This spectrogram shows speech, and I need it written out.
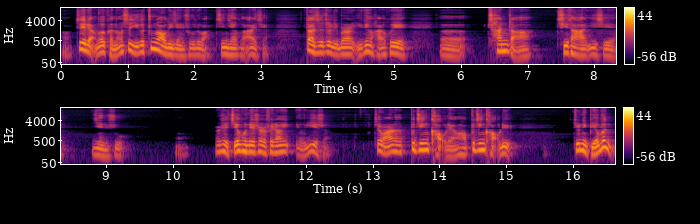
啊。这两个可能是一个重要的因素，对吧？金钱和爱情，但是这里边一定还会呃掺杂其他一些因素啊。而且结婚这事儿非常有意思，这玩意儿不经考量哈，不经考虑，就是你别问。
